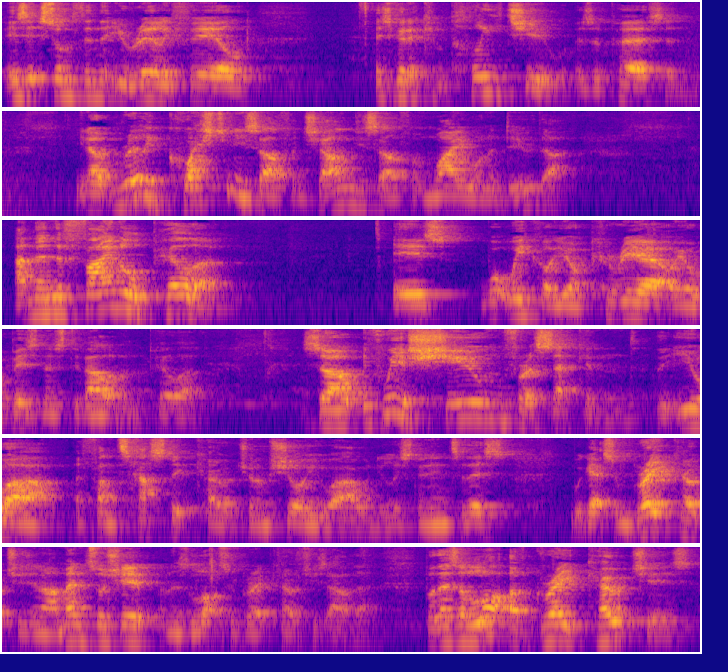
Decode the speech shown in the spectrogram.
Is it something that you really feel is going to complete you as a person? You know, really question yourself and challenge yourself on why you want to do that. And then the final pillar is what we call your career or your business development pillar. So if we assume for a second that you are a fantastic coach, and I'm sure you are when you're listening into this, we get some great coaches in our mentorship and there's lots of great coaches out there. But there's a lot of great coaches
